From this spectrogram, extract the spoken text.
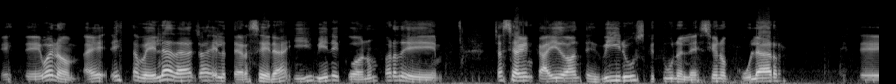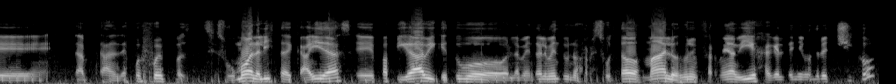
Este, bueno, eh, esta velada ya es la tercera y viene con un par de. Ya se habían caído antes Virus, que tuvo una lesión ocular. Este, después fue pues, se sumó a la lista de caídas. eh, Papi Gaby, que tuvo lamentablemente unos resultados malos de una enfermedad vieja que él tenía cuando era chico.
